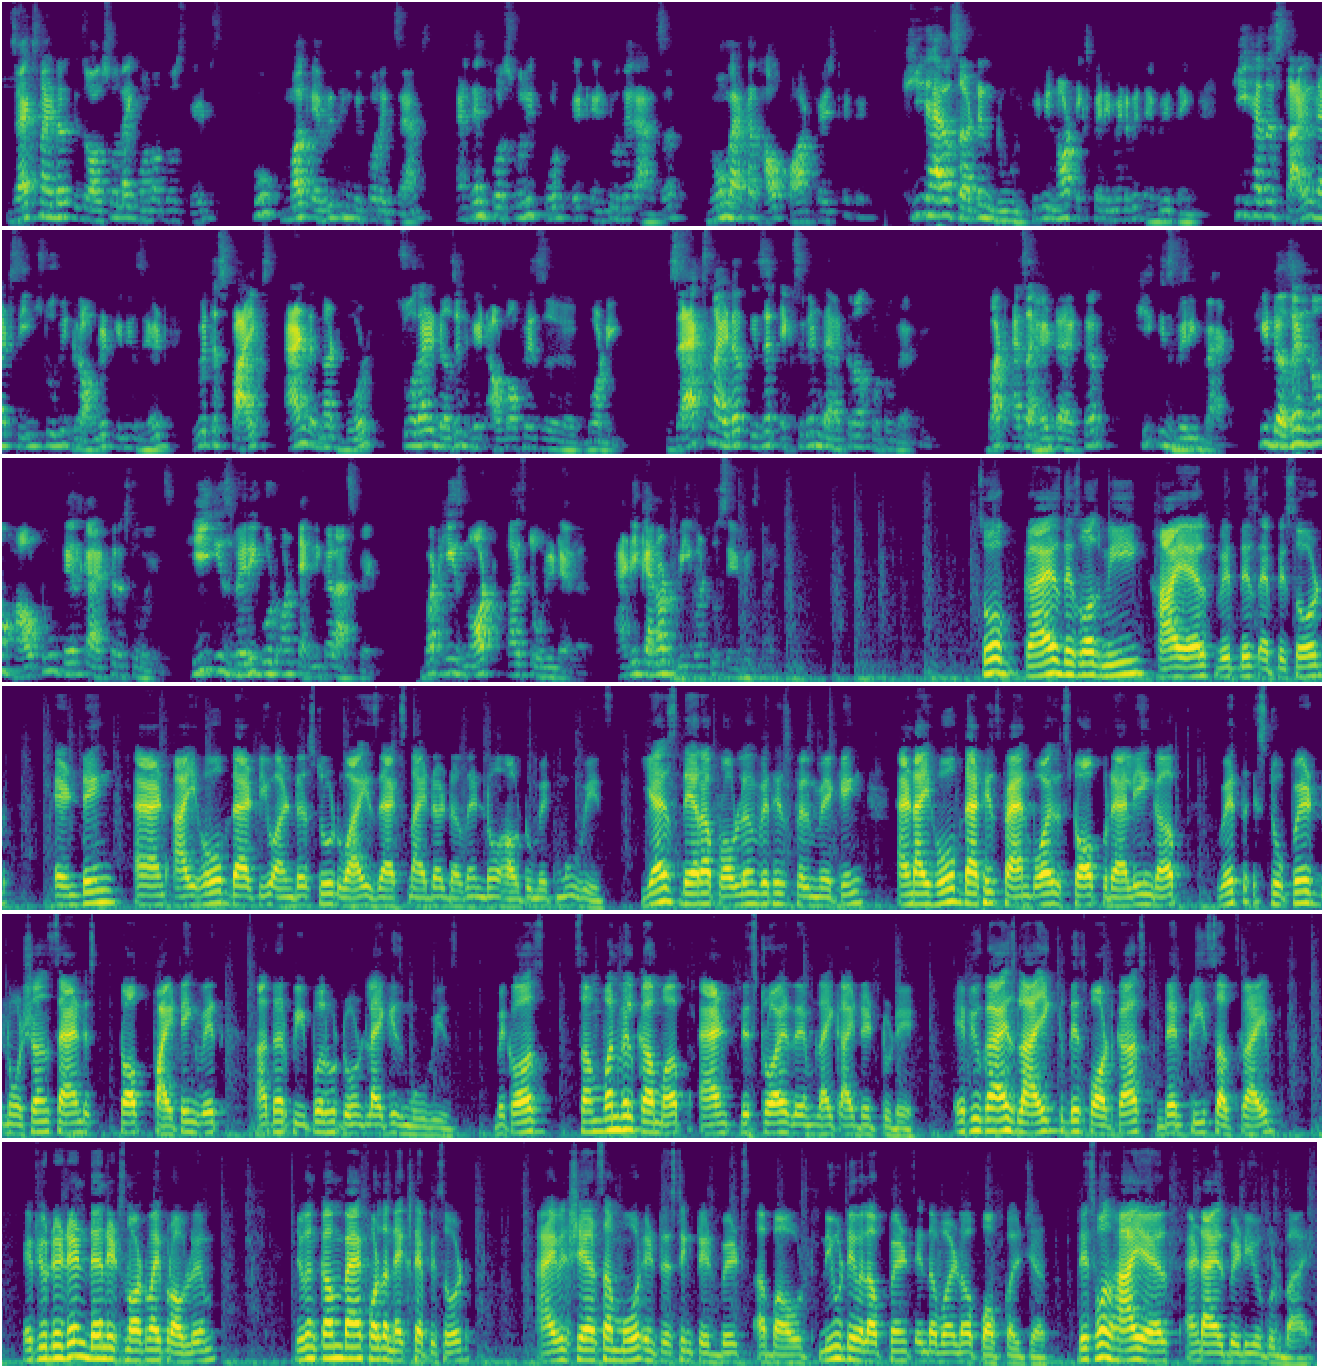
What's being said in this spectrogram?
Zack Snyder is also like one of those kids who mug everything before exams and then forcefully put it into their answer no matter how far fetched it is. He has a certain rule, he will not experiment with everything. He has a style that seems to be grounded in his head with spikes and nut bolt so that it doesn't get out of his uh, body. Zack Snyder is an excellent director of photography, but as a head director, he is very bad. He doesn't know how to tell character stories. He is very good on technical aspect, but he is not a storyteller, and he cannot be one to save his life. So, guys, this was me, High Elf, with this episode ending, and I hope that you understood why Zack Snyder doesn't know how to make movies. Yes, there are problems with his filmmaking, and I hope that his fanboys stop rallying up with stupid notions and stop fighting with other people who don't like his movies because someone will come up and destroy them like I did today. If you guys liked this podcast, then please subscribe if you didn't, then it's not my problem. You can come back for the next episode. I will share some more interesting tidbits about new developments in the world of pop culture. This was High Elf, and I'll bid you goodbye.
